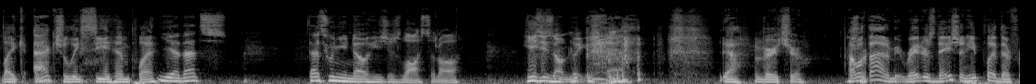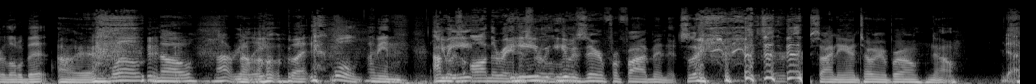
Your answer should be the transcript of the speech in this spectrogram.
like actually see him play. Yeah, that's that's when you know he's just lost it all. He's his own biggest fan. yeah, very true. How about that? I mean, Raiders Nation. He played there for a little bit. Oh yeah. Well, no, not really. No. But well, I mean, he I mean, was on the Raiders. He, he was there for five minutes. Signing Antonio Brown, no. Yeah,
